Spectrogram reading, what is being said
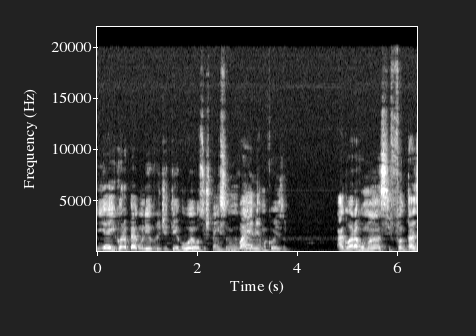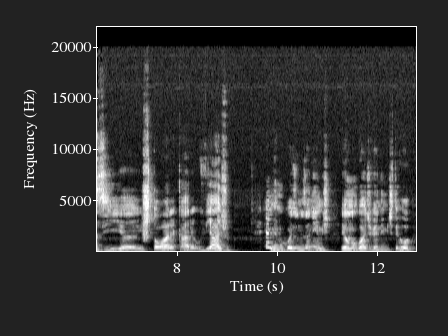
E aí, quando eu pego um livro de terror ou suspense, não vai a mesma coisa. Agora, romance, fantasia, história, cara, eu viajo. É a mesma coisa nos animes. Eu não gosto de ver anime de terror.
